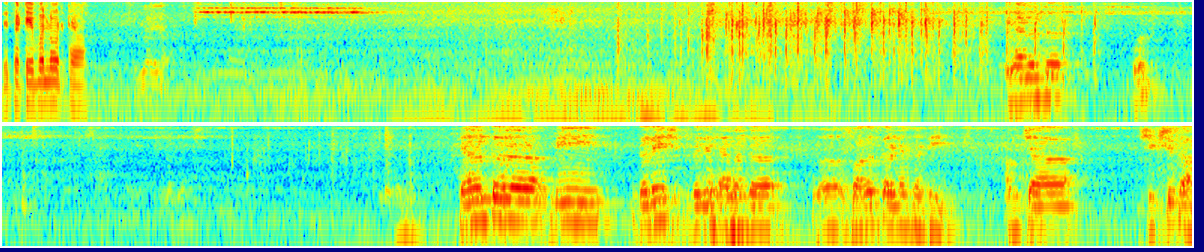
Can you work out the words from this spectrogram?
इथं टेबलवर ठेवा. त्यानंतर यानंतर कोण? त्यानंतर मी गणेश गजे साहेबांचं स्वागत करण्यासाठी आमच्या शिक्षिका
